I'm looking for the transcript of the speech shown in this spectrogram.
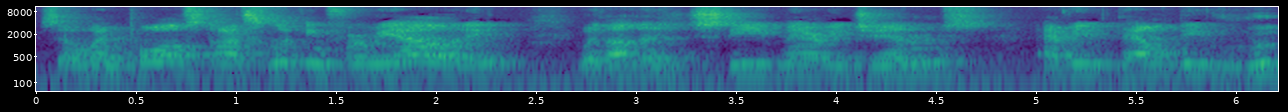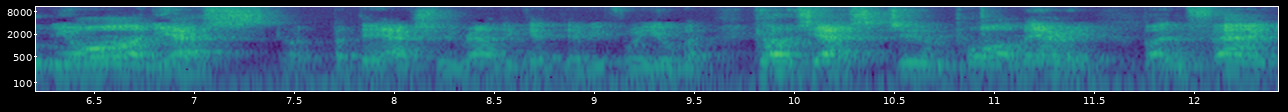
So when Paul starts looking for reality with other Steve, Mary, Jims, Every they'll be rooting you on, yes, but they actually rather get there before you. But goes, yes, Jim, Paul, Mary. But in fact,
